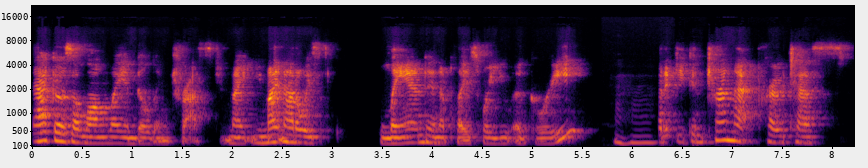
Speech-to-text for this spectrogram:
that goes a long way in building trust. You might you might not always land in a place where you agree, mm-hmm. but if you can turn that protest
